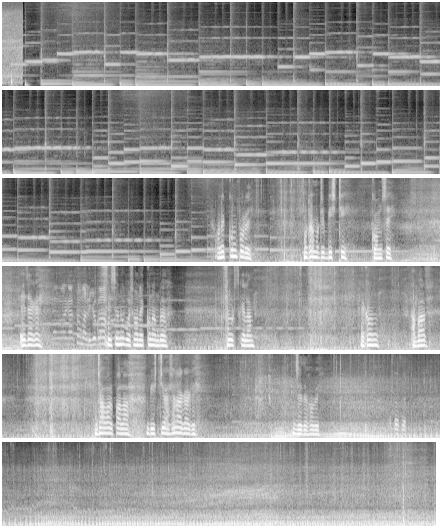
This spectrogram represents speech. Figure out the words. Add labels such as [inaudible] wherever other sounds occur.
অনেকক্ষণ পরে মোটামুটি বৃষ্টি কমছে। এই জায়গায় পিছনে বসে অনেকক্ষণ আমরা ফ্রুটস খেলাম। এখন আবার যাওয়ার পালা, বৃষ্টি আসার আগে আগে যেতে হবে।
